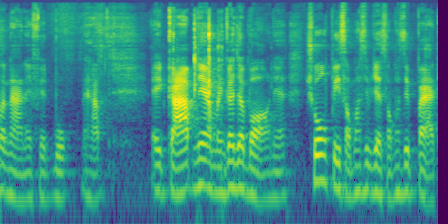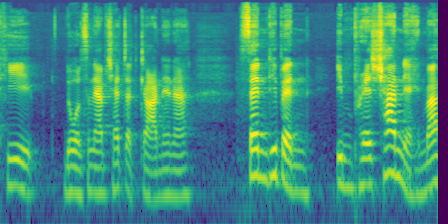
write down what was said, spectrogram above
ษณาใน Facebook นะครับ ไอ้กราฟเนี่ยมันก็จะบอกเนี่ยช่วงปี 2017-2018 ที่โดน Snapchat จัดการเนี่ยนะ เส้นที่เป็น impression เนี่ยเห็นปะ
